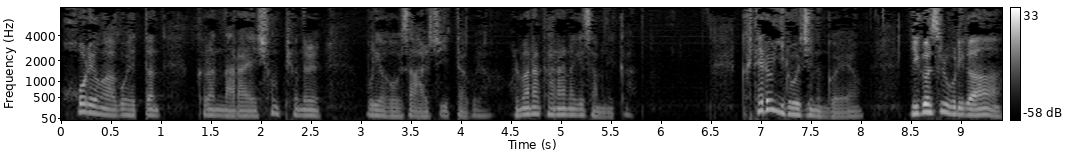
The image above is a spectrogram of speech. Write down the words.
호령하고 했던 그런 나라의 형편을 우리가 거기서 알 수 있다고요. 얼마나 가난하게 삽니까? 그대로 이루어지는 거예요. 이것을 우리가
